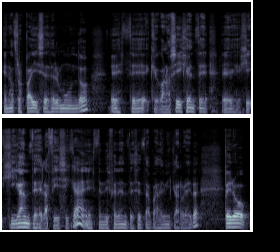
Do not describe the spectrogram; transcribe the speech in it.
en otros países del mundo, este, que conocí gente eh, gigante de la física este, en diferentes etapas de mi carrera, pero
